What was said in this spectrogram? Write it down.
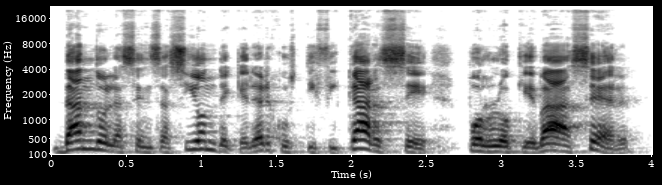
dando la sensación de querer justificarse por lo que va a hacer,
